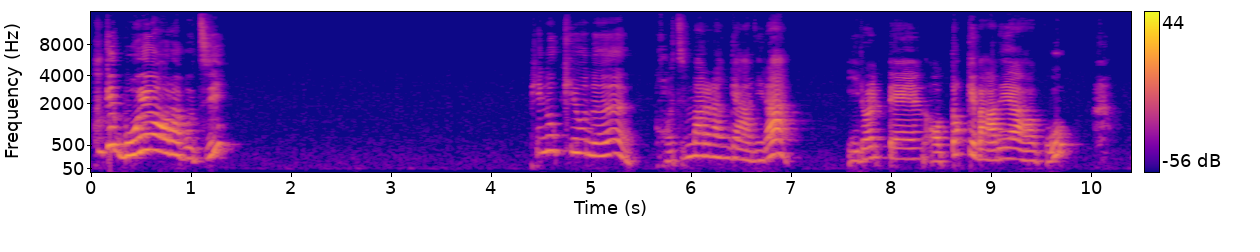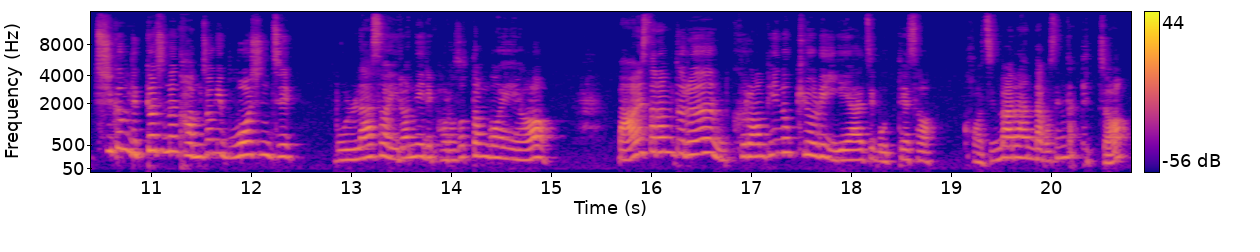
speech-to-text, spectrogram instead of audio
그게 뭐예요, 할아버지? 피노키오는 거짓말을 한 게 아니라 이럴 땐 어떻게 말해야 하고 지금 느껴지는 감정이 무엇인지 몰라서 이런 일이 벌어졌던 거예요. 마을 사람들은 그런 피노키오를 이해하지 못해서 거짓말을 한다고 생각했죠.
